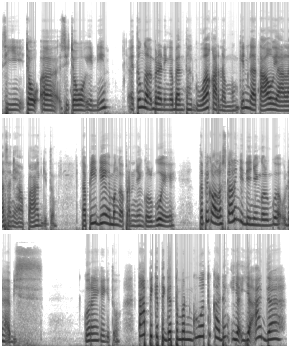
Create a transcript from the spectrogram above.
si cowok uh, si cowok ini itu nggak berani ngebantah gue karena mungkin nggak tahu ya alasannya apa gitu. Tapi dia emang gak pernah nyenggol gue. Tapi kalau sekali jadi nyenggol gue udah habis. Gue orangnya kayak gitu. Tapi ketiga temen gue tuh kadang iya iya aja.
